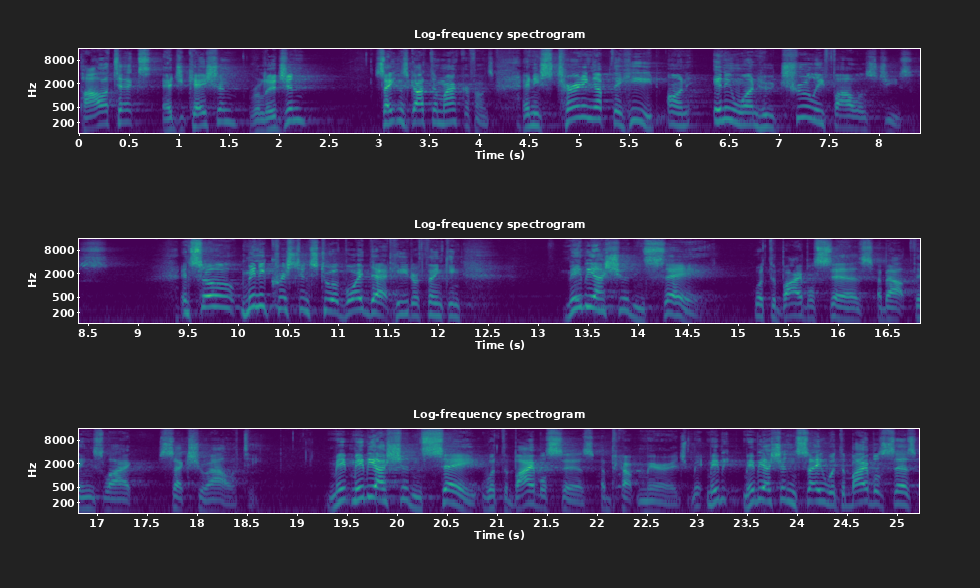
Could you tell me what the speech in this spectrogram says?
politics, education, religion. Satan's got the microphones, and he's turning up the heat on anyone who truly follows Jesus. And so many Christians, to avoid that heat, are thinking, maybe I shouldn't say what the Bible says about things like sexuality. Maybe I shouldn't say what the Bible says about marriage. Maybe, maybe I shouldn't say what the Bible says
